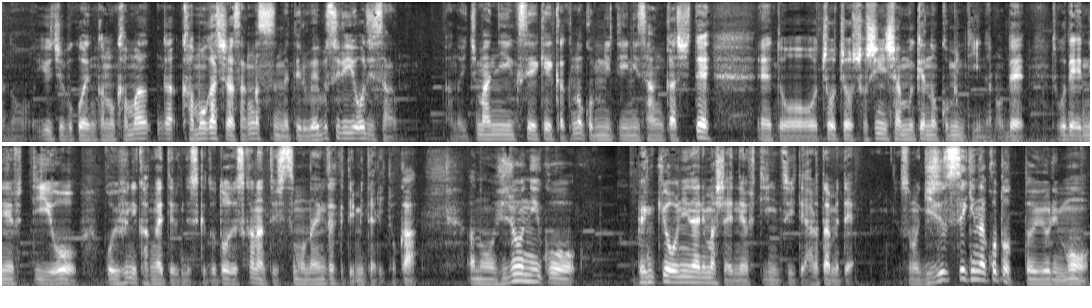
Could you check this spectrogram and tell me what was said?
あの YouTube 講演家の鴨頭さんが進めてる Web3 おじさんあの1万人育成計画のコミュニティに参加して、えーと、超超初心者向けのコミュニティなのでそこで NFT をこういうふうに考えてるんですけどどうですかなんて質問を投げかけてみたりとかあの非常にこう勉強になりました NFT について改めて。その技術的なことというよりも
